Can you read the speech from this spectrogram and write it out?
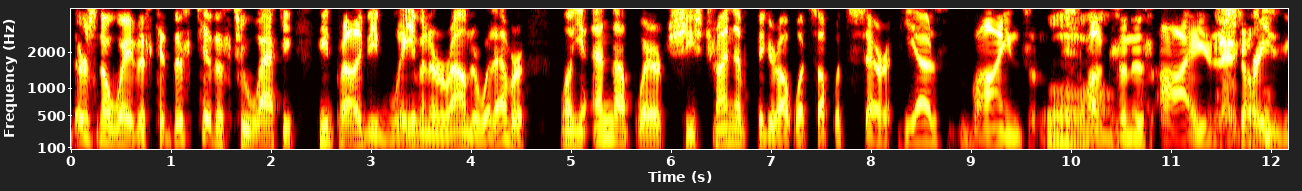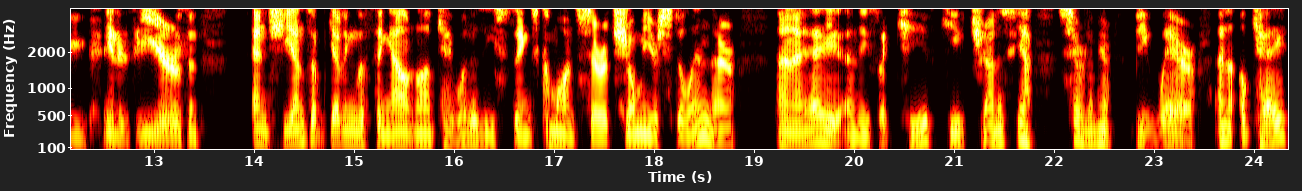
There's no way this kid. This kid is too wacky. He'd probably be waving it around or whatever. Well, you end up where she's trying to figure out what's up with Sarah. He has vines and Yeah. slugs in his eyes, crazy in his ears, and and she ends up getting the thing out. And okay, what are these things? Come on, Sarah, show me you're still in there. And hey, and he's like, Keith, Keith Chenis, yeah, Sarah, I'm here. Beware. And okay,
